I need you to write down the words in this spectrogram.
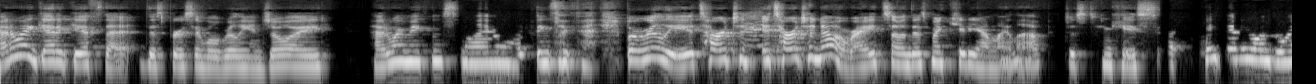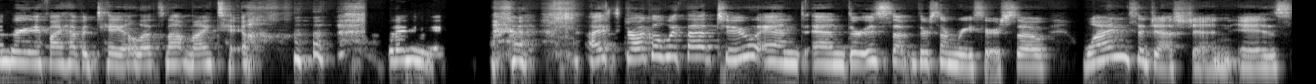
how do I get a gift that this person will really enjoy? How do I make them smile? Things like that. But really, it's hard to it's hard to know, right? So there's my kitty on my lap, just in case. In case anyone's wondering if I have a tail, that's not my tail. but anyway, I struggle with that too, and and there is some there's some research. So one suggestion is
